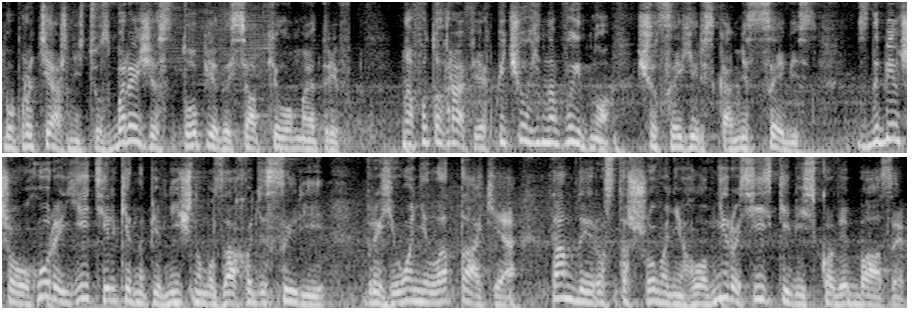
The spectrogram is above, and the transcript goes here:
бо протяжність узбережжя 150 кілометрів. На фотографіях Пічугіна видно, що це гірська місцевість. Здебільшого гори є тільки на північному заході Сирії, в регіоні Латакія, там, де й розташовані головні російські військові бази.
